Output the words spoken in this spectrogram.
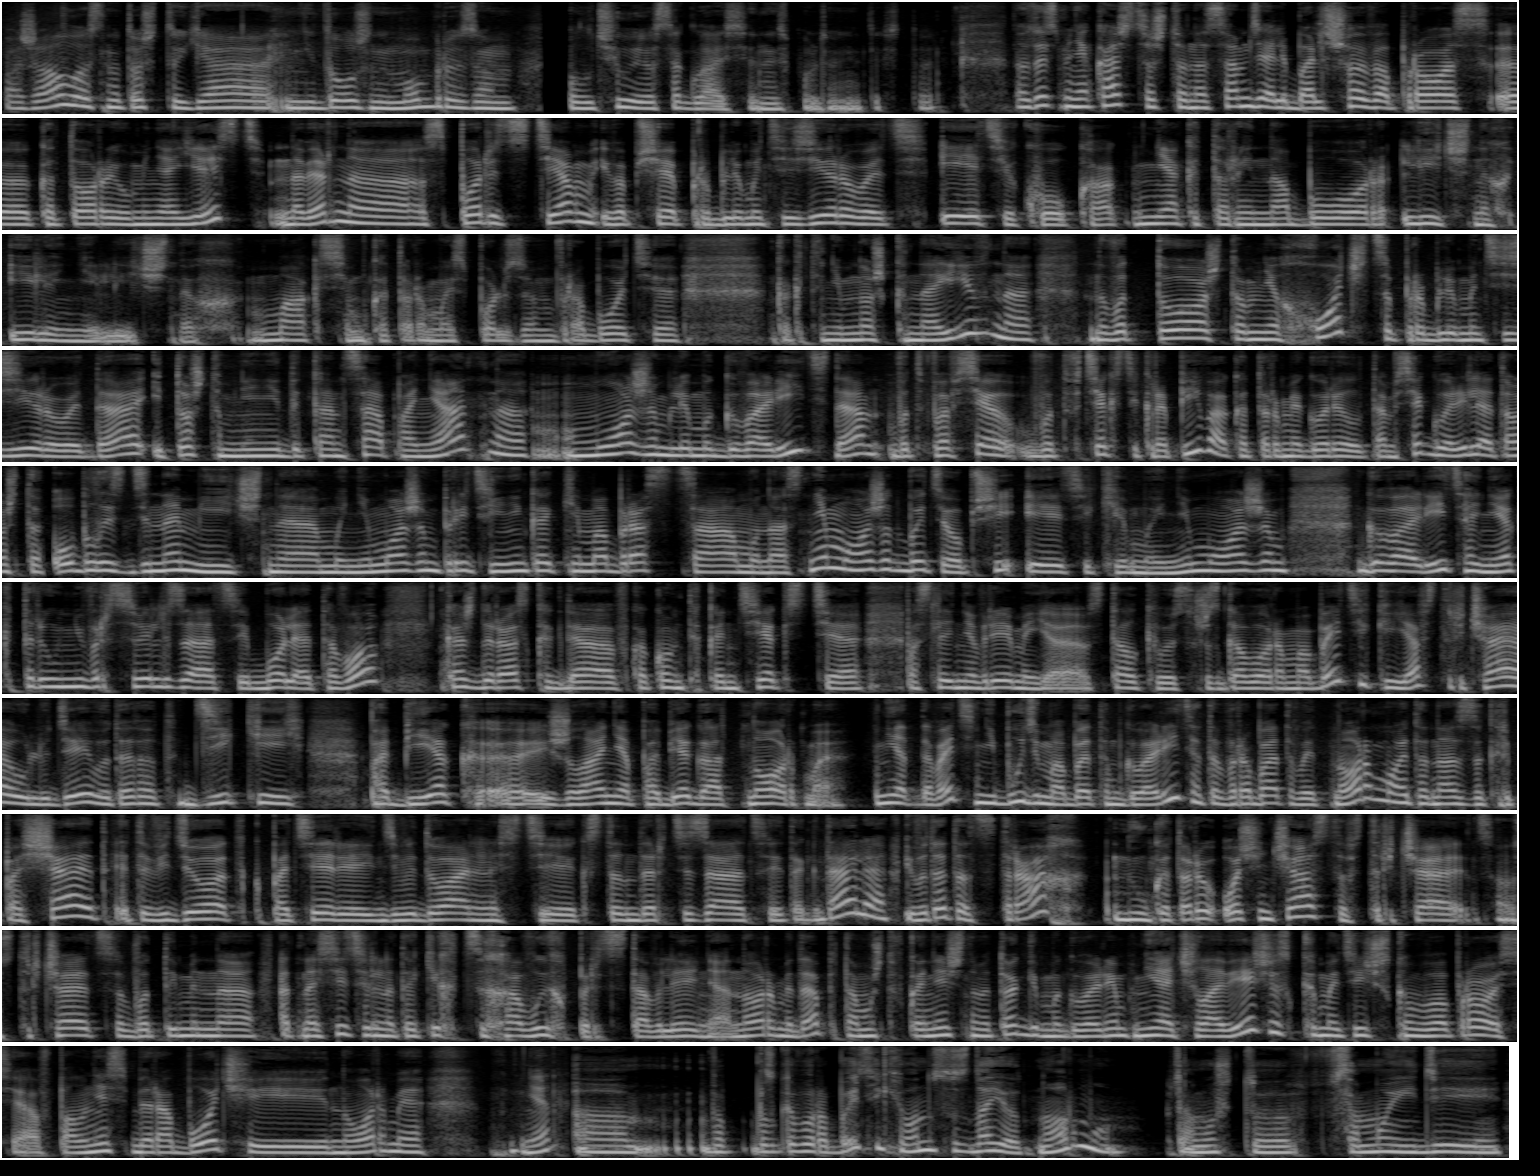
пожаловалась на то, что я недолжным образом получил ее согласие на использование этой истории. Ну, то есть мне кажется, что на самом деле большой вопрос, э, который у меня есть, наверное, спорить с тем и вообще проблематизировать этику как некоторый набор личных или не личных максим, которые мы используем в работе, как-то немножко наивно. Но вот то, что мне хочется проблематизировать, да, и то, что мне не до конца понятно, можем ли мы говорить, да, вот во все, вот в тексте Крапива, о котором я говорила, там все говорили о том, что область динамичная, мы не можем прийти идти никаким образцам, у нас не может быть общей этики, мы не можем говорить о некоторой универсализации. Более того, каждый раз, когда в каком-то контексте в последнее время я сталкиваюсь с разговором об этике, я встречаю у людей вот этот дикий побег э, и желание побега от нормы. Нет, давайте не будем об этом говорить, это вырабатывает норму, это нас закрепощает, это ведет к потере индивидуальности, к стандартизации и так далее. И вот этот страх, ну, который очень часто встречается, он встречается вот именно относительно таких цеховых представлений о норме, да, потому что в конечном итоге мы говорим не о человеческом этическом вопросе, а вполне себе рабочей норме. Нет? А, разговор об этике, он создает норму, потому что в самой идее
